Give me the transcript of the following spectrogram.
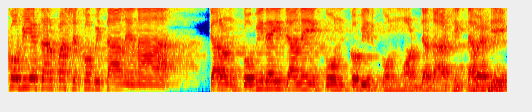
কবি এটার পাশে কবিতা আনে না। কারণ কবিরাই জানে কোন কবির কোন মর্যাদা, ঠিক না ঠিক?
